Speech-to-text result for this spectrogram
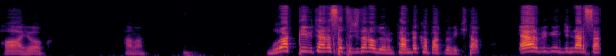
Ha yok. Tamam. Burak diye bir tane satıcıdan alıyorum. Pembe kapaklı bir kitap. Eğer bir gün dinlersen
